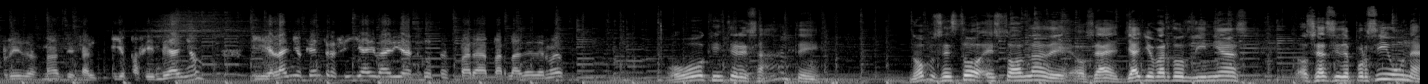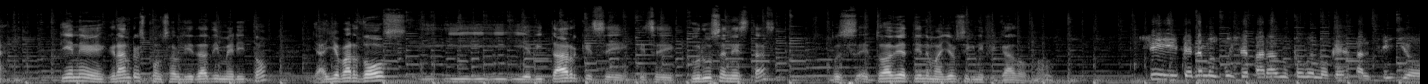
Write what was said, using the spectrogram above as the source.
corridas más de saltillo para fin de año y el año que entra sí ya hay varias cosas para Parladé de nuevo. Oh, qué interesante. No, pues esto, esto habla de, o sea, ya llevar dos líneas, o sea, si de por sí una tiene gran responsabilidad y mérito, ya llevar dos y, evitar que se, que se crucen estas, pues eh, todavía tiene mayor significado, ¿no? Sí, tenemos muy separado todo lo que es Saltillo,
